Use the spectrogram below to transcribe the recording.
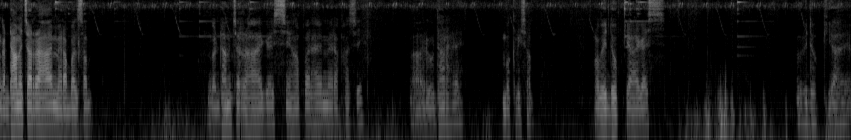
गड्ढा में चल रहा है मेरा बल सब। गड्ढा में चल रहा है गैस यहाँ पर है मेरा खांसी। और उधर है बकरी सब। अभी धूप किया है गैस अभी धूप किया है?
